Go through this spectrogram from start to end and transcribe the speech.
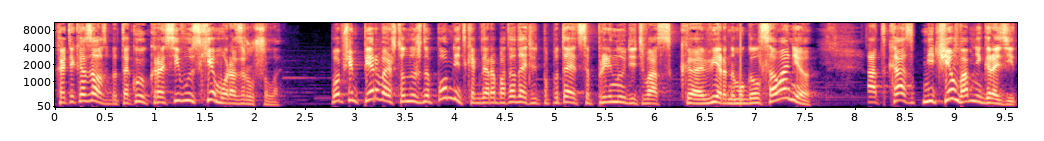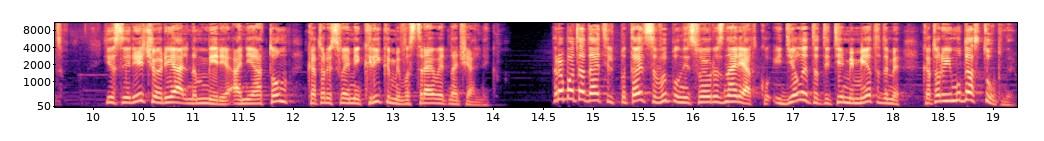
Хотя, казалось бы, такую красивую схему разрушила. В общем, первое, что нужно помнить, когда работодатель попытается принудить вас к верному голосованию – Отказ ничем вам не грозит, если речь о реальном мире, а не о том, который своими криками выстраивает начальник. Работодатель пытается выполнить свою разнарядку и делает это теми методами, которые ему доступны.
